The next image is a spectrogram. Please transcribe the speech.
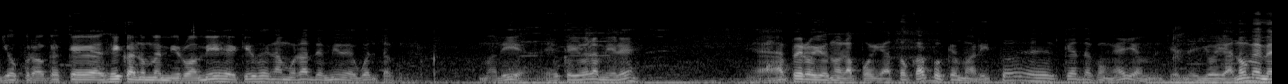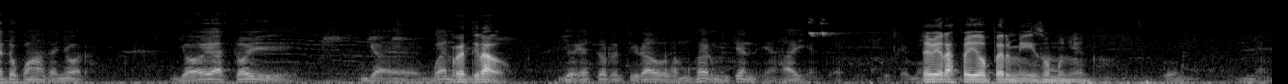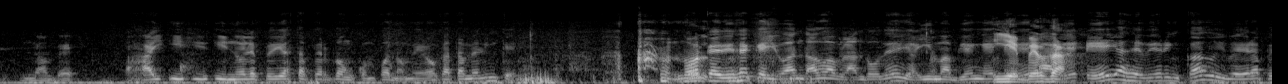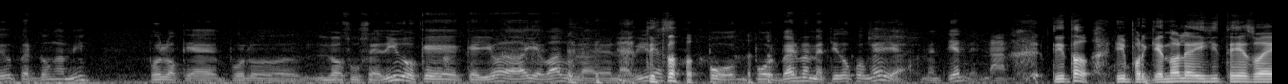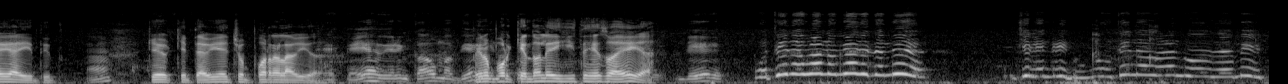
Yo creo que es que así cuando me miró a mí, se quiso enamorar de mí de vuelta. María, es que yo la miré. Ya, pero yo no la podía tocar porque Marito es el que anda con ella, ¿me entiendes? Yo ya no me meto con esa señora. Yo ya estoy, ya, eh, bueno. Retirado. ya- yo ya estoy retirado de esa mujer, ¿me entiendes? Ajá, y entonces, porque Le hubieras pedido permiso, muñeco. no, no, ve. Ajá, y, y, y no le pedí hasta perdón, compa, no, miro que hasta me linqué. No, Porque dice que yo he andado hablando de ella y más bien e- Y es e- verdad. e- ella se hubiera hincado y me hubiera pedido perdón a mí por lo que por lo, lo sucedido que, que yo ha llevado en la, en la vida Tito. por, por verme metido con ella, ¿me entiendes? Nada. Tito, ¿y por qué no le dijiste eso a ella ahí, Tito? ¿Ah? Que, que te había hecho porra la vida. Es que ella se hubiera hincado más bien. Pero ¿por qué no le dijiste eso a ella? Dije, usted hablando de usted está hablando de mí.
